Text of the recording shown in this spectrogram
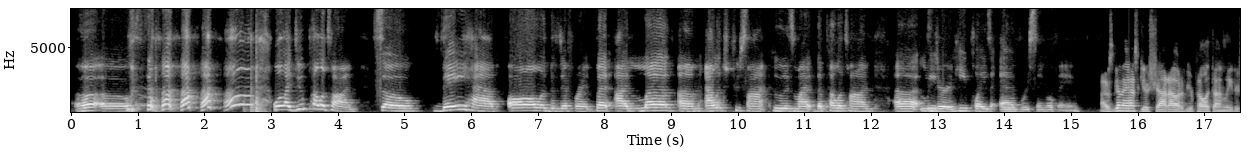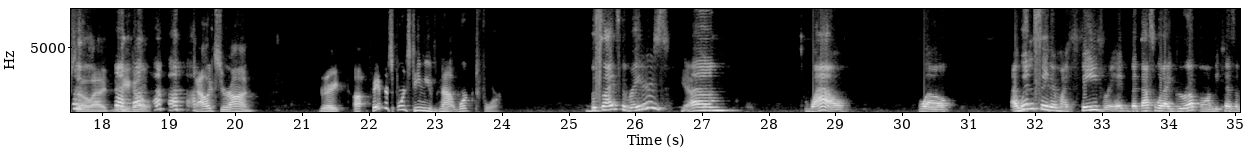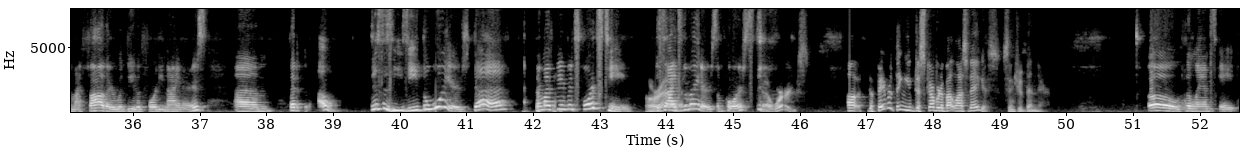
Uh oh. well, I do Peloton. So they have all of the different, but I love um, Alex Toussaint, who is my the Peloton uh, leader, and he plays every single thing. I was going to ask you a shout out of your Peloton leader. So uh, there you go. Alex, you're on. Great. Uh, favorite sports team you've not worked for? Besides the Raiders, Yeah. um, wow. Well, I wouldn't say they're my favorite, but that's what I grew up on because of my father would be the 49ers. Um, but oh, this is easy. The Warriors, duh. They're my favorite sports team. All right. Besides the Raiders, of course. that works. Uh, the favorite thing you've discovered about Las Vegas since you've been there? Oh, the landscape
